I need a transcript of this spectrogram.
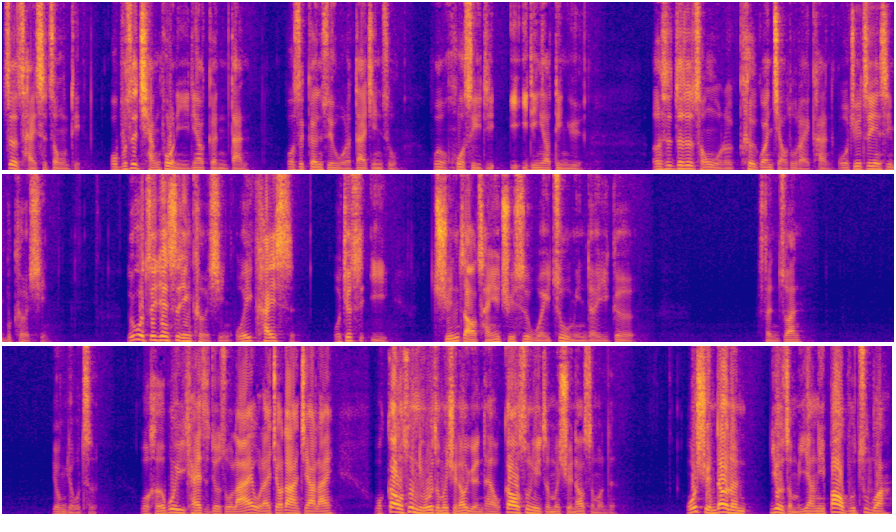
这才是重点。我不是强迫你一定要跟单，或是跟随我的代金主，或或是一定一一定要订阅，而是这是从我的客观角度来看，我觉得这件事情不可行。如果这件事情可行，我一开始我就是以寻找产业趋势为著名的一个粉砖拥有者，我何不一开始就说来，我来教大家，来，我告诉你我怎么选到元泰，我告诉你怎么选到什么的。我选到了又怎么样？你抱不住啊！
